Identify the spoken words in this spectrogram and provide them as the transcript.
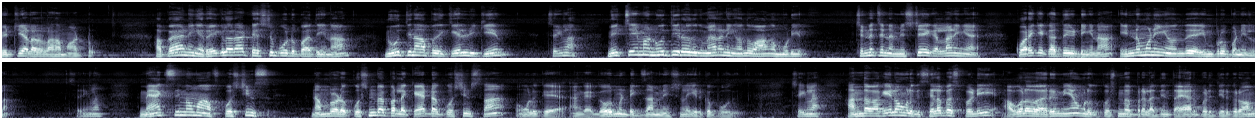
வெற்றியாளர்களாக மாற்றும் அப்போ நீங்கள் ரெகுலராக டெஸ்ட்டு போட்டு பார்த்தீங்கன்னா நூற்றி நாற்பது கேள்விக்கு சரிங்களா? நிச்சயமாக நூற்றி இருபதுக்கு மேலே நீங்கள் வந்து வாங்க முடியும். சின்ன சின்ன மிஸ்டேக்கெல்லாம் நீங்கள் குறைக்க கற்றுக்கிட்டிங்கன்னா இன்னமும் நீங்கள் வந்து இம்ப்ரூவ் பண்ணிடலாம். சரிங்களா? மேக்ஸிமம் ஆஃப் கொஸ்டின்ஸ் நம்மளோட கொஸ்டின் பேப்பரில் கேட்ட கொஸ்டின்ஸ் தான் உங்களுக்கு அங்கே கவர்மெண்ட் எக்ஸாமினேஷனில் இருக்க போகுது. சரிங்களா? அந்த வகையில் உங்களுக்கு சிலபஸ் படி அவ்வளோ அருமையாக உங்களுக்கு கொஸ்டின் பேப்பர் எல்லாத்தையும் தயார்படுத்தியிருக்கிறோம்.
